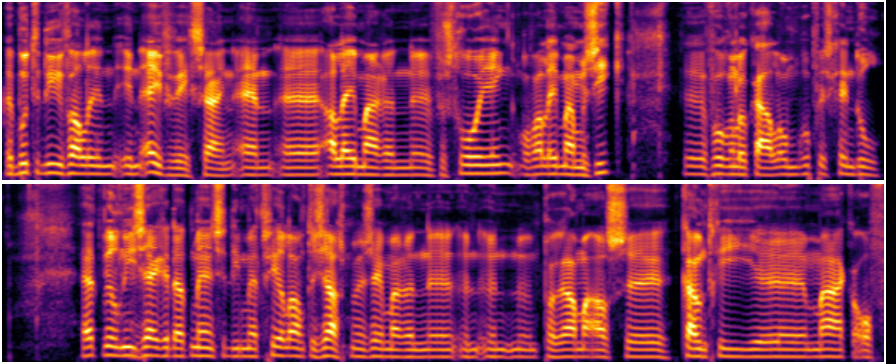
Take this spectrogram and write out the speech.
Het moet in ieder geval in, in evenwicht zijn. En alleen maar een verstrooiing of alleen maar muziek voor een lokale omroep is geen doel. Het wil niet zeggen dat mensen die met veel enthousiasme zeg maar, een, een, een, een programma als country maken. Of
